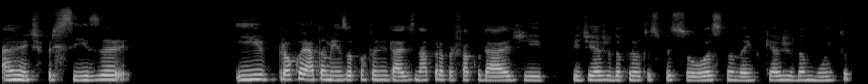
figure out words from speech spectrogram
a gente precisa e procurar também as oportunidades na própria faculdade, pedir ajuda para outras pessoas também, porque ajuda muito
